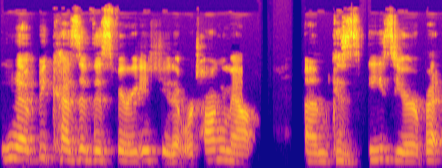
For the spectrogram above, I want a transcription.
you know because of this very issue that we're talking about because um, it's easier. But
